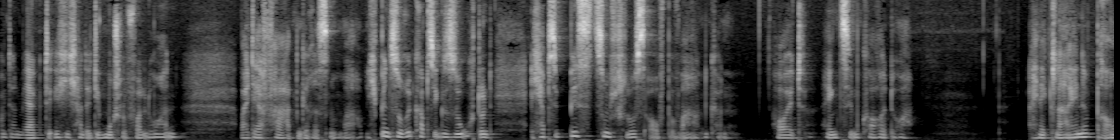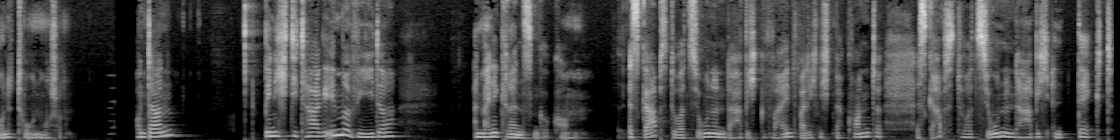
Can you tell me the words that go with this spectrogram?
Und dann merkte ich, ich hatte die Muschel verloren weil der Faden gerissen war. Ich bin zurück, habe sie gesucht und ich habe sie bis zum Schluss aufbewahren können. Heute hängt sie im Korridor. Eine kleine braune Tonmuschel. Und dann bin ich die Tage immer wieder an meine Grenzen gekommen. Es gab Situationen, da habe ich geweint, weil ich nicht mehr konnte. Es gab Situationen, da habe ich entdeckt,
